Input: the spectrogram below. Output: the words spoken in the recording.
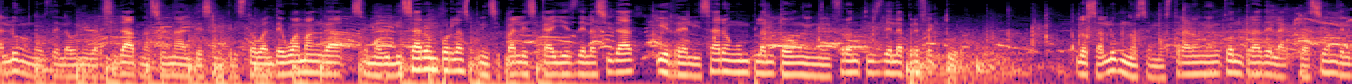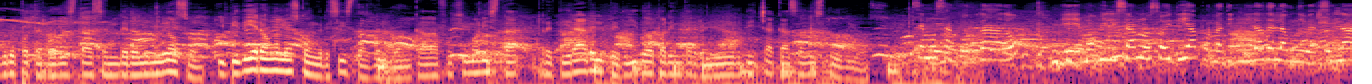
Alumnos de la Universidad Nacional de San Cristóbal de Huamanga se movilizaron por las principales calles de la ciudad y realizaron un plantón en el frontis de la prefectura. Los alumnos se mostraron en contra de la actuación del grupo terrorista Sendero Luminoso y pidieron a los congresistas de la bancada fujimorista retirar el pedido para intervenir dicha casa de estudios. Hemos acordado eh, movilizarnos hoy día por la dignidad de la universidad,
